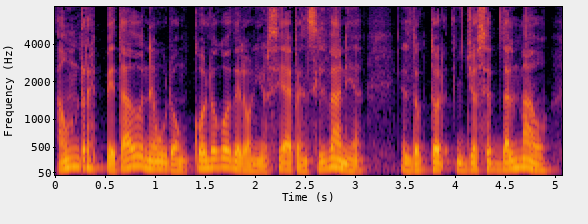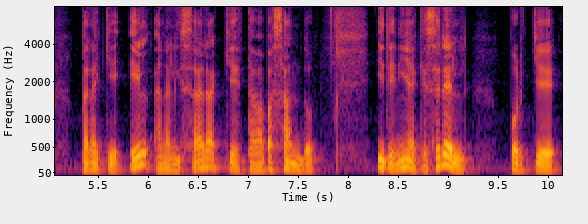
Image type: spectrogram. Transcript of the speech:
a un respetado neurooncólogo de la Universidad de Pensilvania, el doctor Joseph Dalmau, para que él analizara qué estaba pasando. Y tenía que ser él, porque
